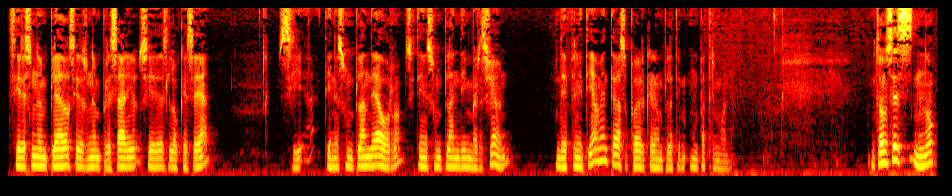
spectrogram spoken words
si eres un empleado, si eres un empresario, si eres lo que sea, si tienes un plan de ahorro, si tienes un plan de inversión, definitivamente vas a poder crear un, patrimonio. Entonces, no,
